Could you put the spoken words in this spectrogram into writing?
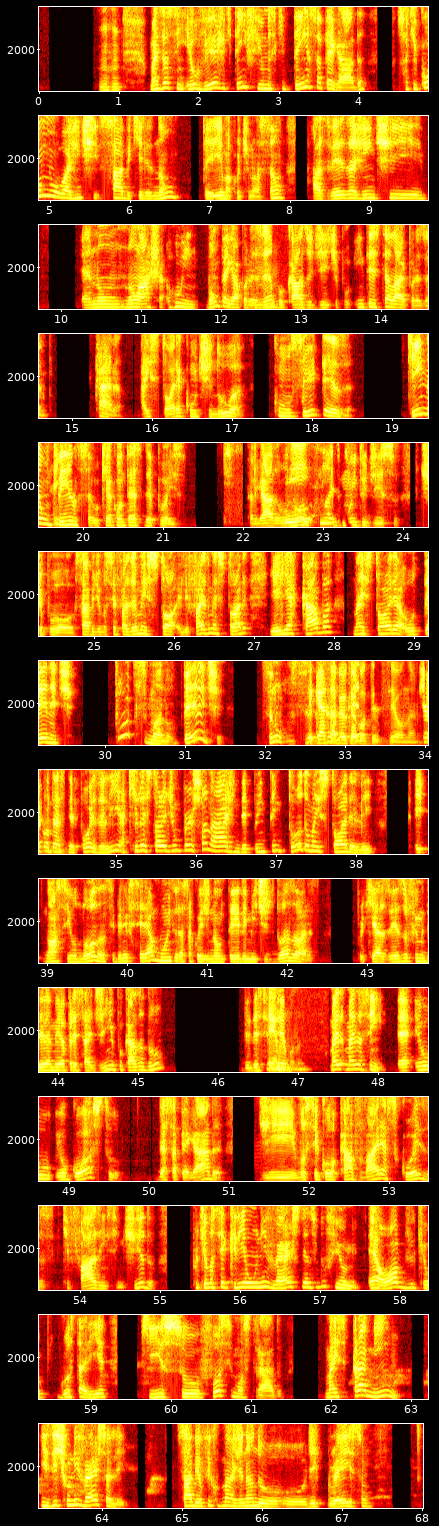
Uhum. Mas assim, eu vejo que tem filmes que tem essa pegada, só que como a gente sabe que ele não teria uma continuação, às vezes a gente é, não, não acha ruim. Vamos pegar, por Uhum. exemplo, o caso de tipo Interestelar, por exemplo. Cara, a história continua com certeza. Quem não Sim. pensa o que acontece depois? Tá ligado? O Sim, sim. faz muito disso. Tipo, sabe, de você fazer uma história. Ele faz uma história e ele acaba na história, o Tenet. Putz, mano, o Tenet. Você não. Você quer saber o que aconteceu, né? O que acontece depois ali? Aquilo é a história de um personagem. Depois tem toda uma história ali. E, nossa, e o Nolan se beneficiaria muito dessa coisa de não ter limite de duas horas. Porque às vezes o filme dele é meio apressadinho por causa do. de- desse tempo. Tempo, né? Mas, mas assim, é, eu, eu gosto dessa pegada de você colocar várias coisas que fazem sentido, porque você cria um universo dentro do filme. É óbvio que eu gostaria que isso fosse mostrado, mas pra mim existe um universo ali. Sabe, eu fico imaginando o Dick Grayson,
